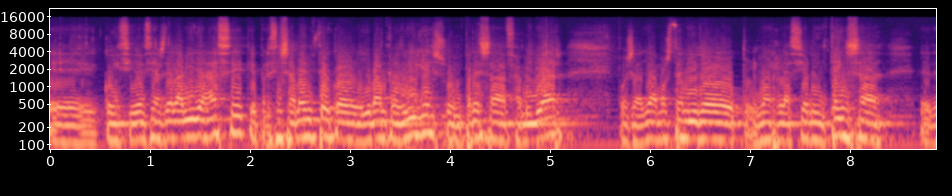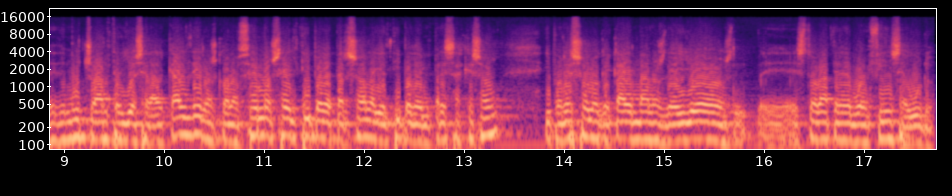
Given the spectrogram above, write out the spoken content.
Eh, coincidencias de la vida hace que precisamente con Iván Rodríguez, su empresa familiar, pues hayamos tenido una relación intensa eh, desde mucho antes de yo ser alcalde, nos conocemos, el tipo de persona y el tipo de empresas que son y por eso lo que cae en manos de ellos, eh, esto va a tener buen fin seguro.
